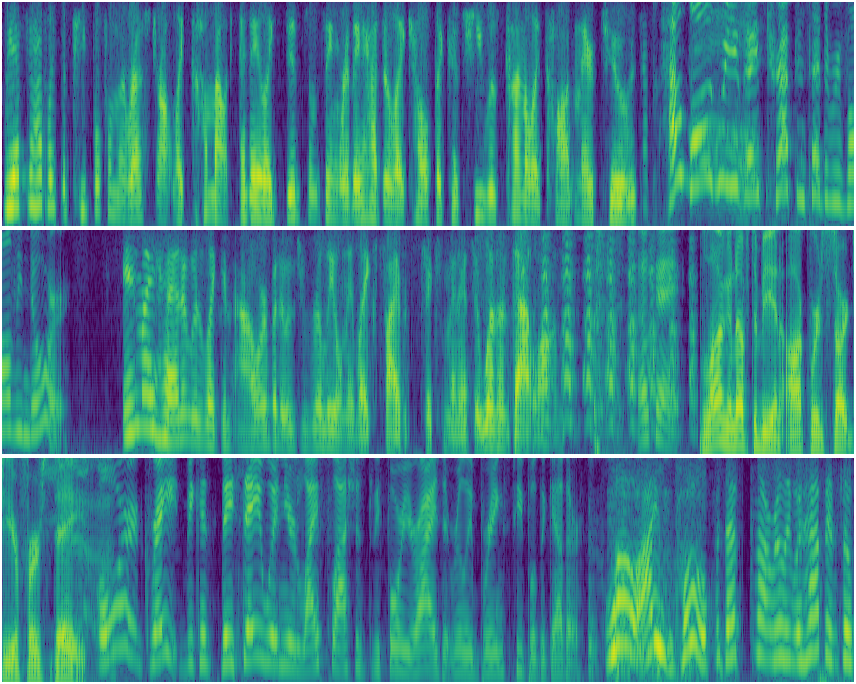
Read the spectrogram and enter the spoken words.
we have to have like the people from the restaurant like come out, and they like did something where they had to like help it because he was kind of like caught in there too. It was just, How long were you guys trapped inside the revolving door? in my head, it was like an hour, but it was really only like five or six minutes. It wasn't that long. Okay. Long enough to be an awkward start to your first date. Are great because they say when your life flashes before your eyes, it really brings people together. Well, I hope, but that's not really what happened. So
